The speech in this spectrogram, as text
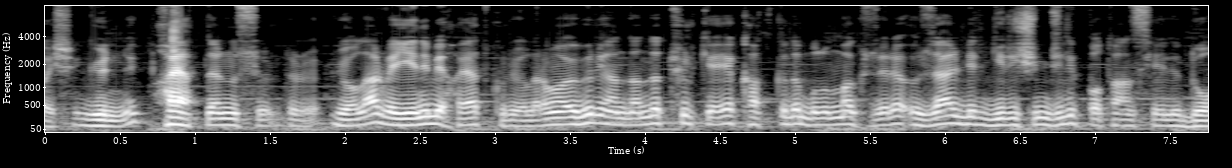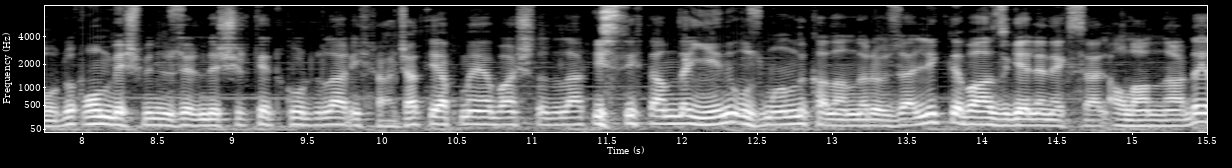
başı günlük hayatlarını sürdürüyorlar ve yeni bir hayat kuruyorlar. Ama öbür yandan da Türkiye'ye katkıda bulunmak üzere özel bir girişimcilik potansiyeli doğdu. 15 bin üzerinde şirket kurdular, ihracat yapmaya başladılar. İstihdamda yeni uzmanlık alanları özellikle bazı geleneksel alanlarda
